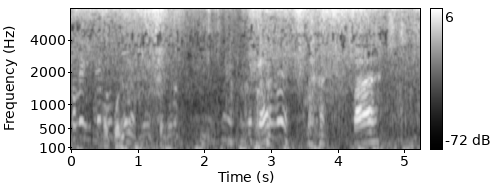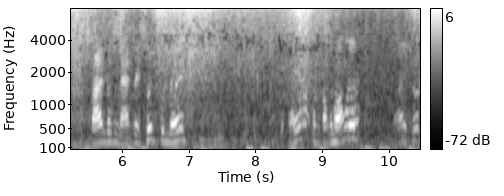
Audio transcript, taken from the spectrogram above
ตอนนี้ขอบคุณนะเนี่ยสมนะกองเลยปลาปลาลุงหนานไปสุดคุณเลยไปไหนครับคนกองกองเลยไปสุด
